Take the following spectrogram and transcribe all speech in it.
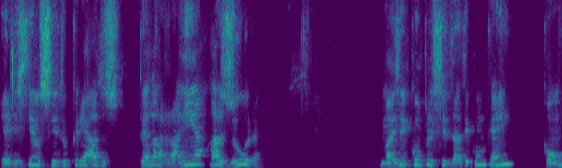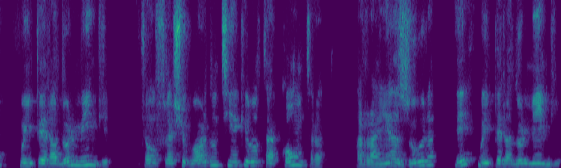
eles tinham sido criados pela rainha Azura, mas em cumplicidade com quem? Com o imperador Ming. Então, o Flash Gordon tinha que lutar contra a Rainha Azura e o imperador Ming.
